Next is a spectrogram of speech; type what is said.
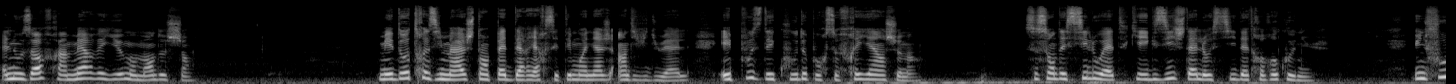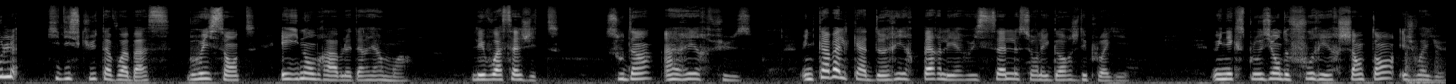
elle nous offre un merveilleux moment de chant. Mais d'autres images tempêtent derrière ces témoignages individuels et poussent des coudes pour se frayer un chemin. Ce sont des silhouettes qui exigent elles aussi d'être reconnues. Une foule qui discute à voix basse, bruissante et innombrable derrière moi. Les voix s'agitent. Soudain, un rire fuse. Une cavalcade de rires perlés ruisselle sur les gorges déployées. Une explosion de fou rires chantant et joyeux.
